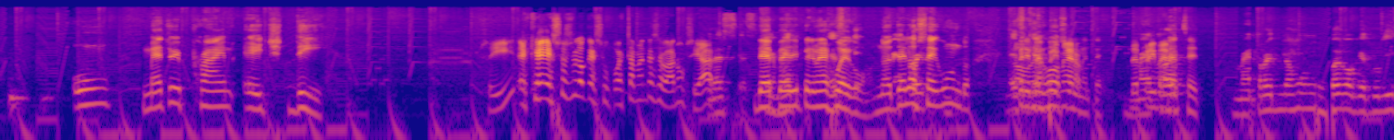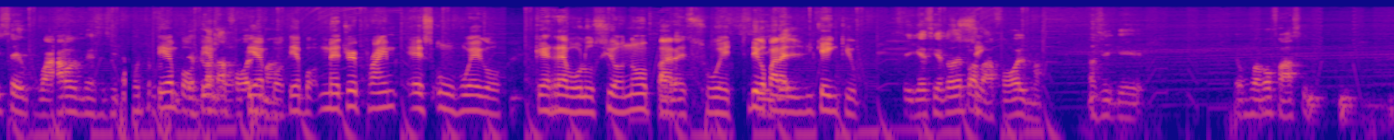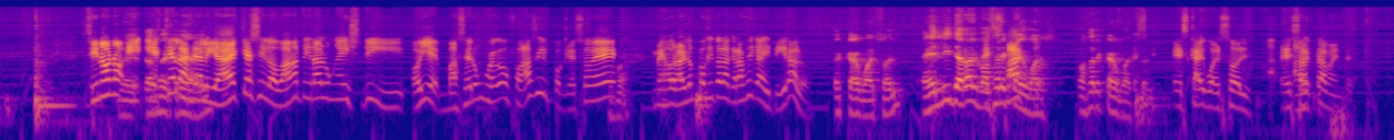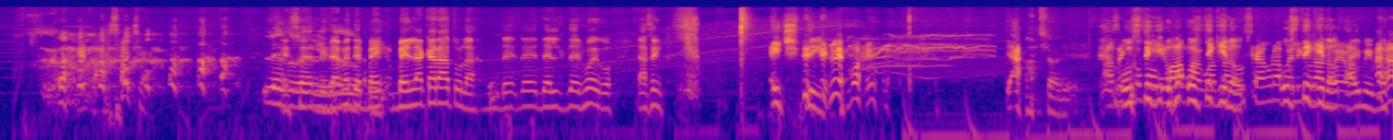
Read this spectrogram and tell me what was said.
Un Metroid Prime HD. Sí, es que eso es lo que supuestamente se va a anunciar. Es- es Del primer es juego, que no es de los segundos. que primer juego primero. solamente. De Metroid- primero. No es un juego que tú dices, wow, necesitas mucho Tiempo, de tiempo, plataforma. tiempo, tiempo. Metroid Prime es un juego que revolucionó para Para- el Switch. Digo, para el GameCube. Sigue siendo de Sí. plataforma. Así que es un juego fácil. Sí, no, no, y, es que la realidad es que si lo van a tirar un HD, oye, va a ser un juego fácil, porque eso es mejorarle un poquito la gráfica y tíralo. Skyward Sword. Es literal, va a ser. Skyward. Va a ser Skyward Sword. Skyward Soul, exactamente. ¿Qué pasa, cha? Le Eso duele, es le literalmente ven, ven la carátula de- de- del, del juego, le hacen HD. Acho, hacen un sticky, un, un sticky note, una un sticky note ahí mismo.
